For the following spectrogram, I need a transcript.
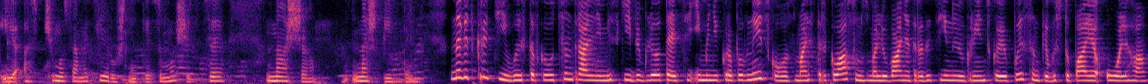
І, а чому саме ці рушники? Тому що це наша, наш південь. На відкритті виставки у центральній міській бібліотеці імені Кропивницького з майстер-класом з малювання традиційної української писанки виступає Ольга.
